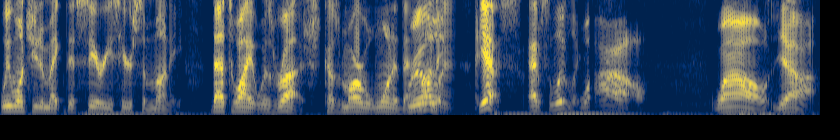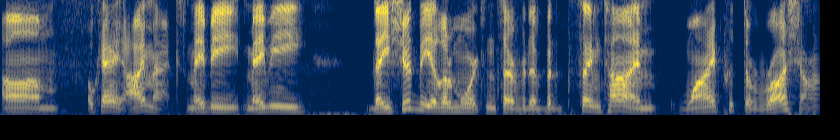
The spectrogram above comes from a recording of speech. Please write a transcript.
we want you to make this series. Here's some money." That's why it was rushed because Marvel wanted that money. Really? Yes, absolutely. Wow. Wow. Yeah. Um. Okay. IMAX. Maybe. Maybe they should be a little more conservative, but at the same time, why put the rush on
